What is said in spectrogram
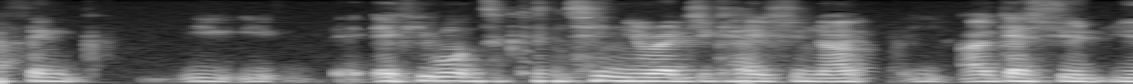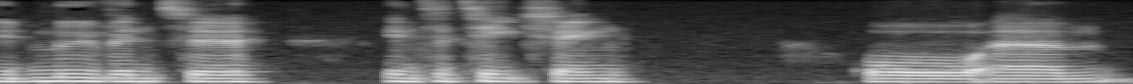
I think you, you, if you want to continue your education, I, I guess you'd you'd move into into teaching or um,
